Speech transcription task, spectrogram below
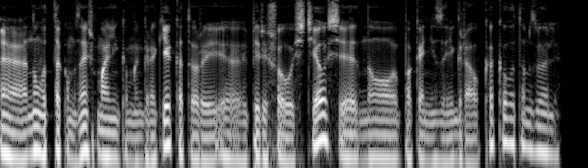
ну вот таком, знаешь, маленьком игроке, который э, перешел из Челси, но пока не заиграл. Как его там звали?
